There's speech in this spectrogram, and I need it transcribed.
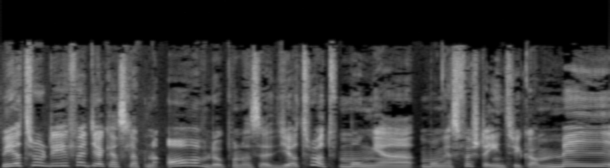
Men jag tror det är för att jag kan slappna av då på något sätt. Jag tror att många, mångas första intryck av mig eh,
